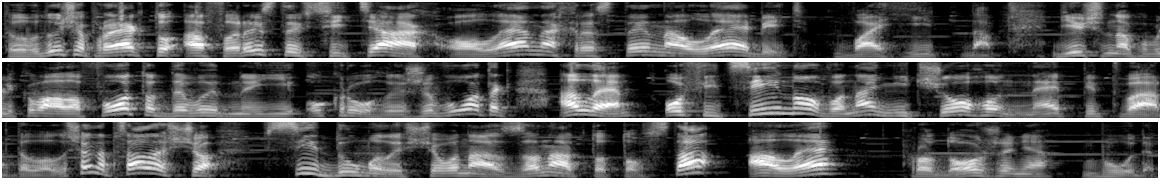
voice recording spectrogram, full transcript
Телеведуча проекту Аферисти в сітях Олена Христина Лебідь вагітна. Дівчина опублікувала фото, де видно її округлий животик, але офіційно вона нічого не підтвердила. Лише написала, що всі думали, що вона занадто товста, але. Продовження буде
